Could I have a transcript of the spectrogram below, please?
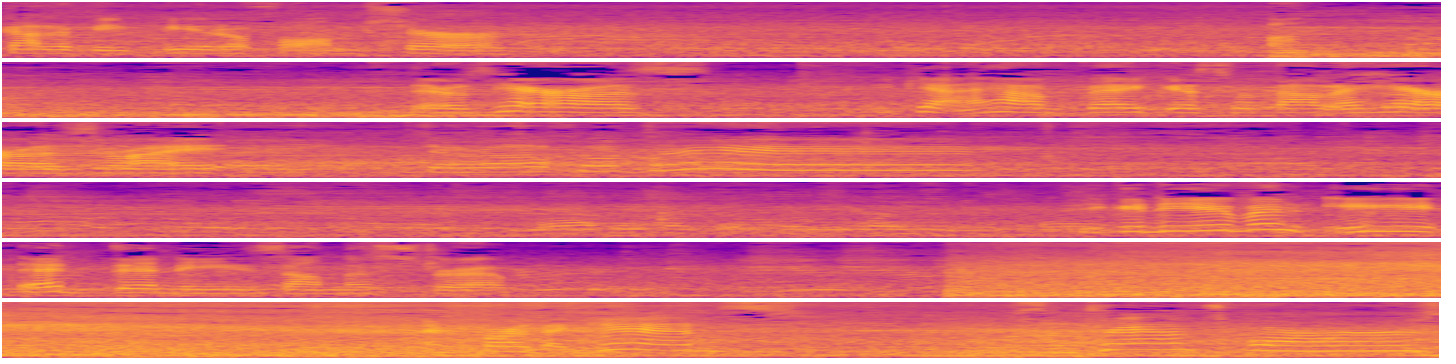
Got to be beautiful, I'm sure. There's Harrah's. You can't have Vegas without a Harrah's, right? They're awful brave. You can even eat at Denny's on the strip. And for the kids, some Transformers.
